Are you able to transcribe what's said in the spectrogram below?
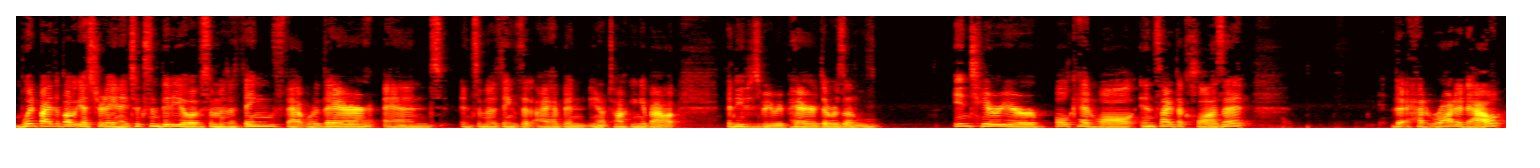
went by the boat yesterday and I took some video of some of the things that were there and and some of the things that I have been, you know, talking about that needed to be repaired. There was a interior bulkhead wall inside the closet that had rotted out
